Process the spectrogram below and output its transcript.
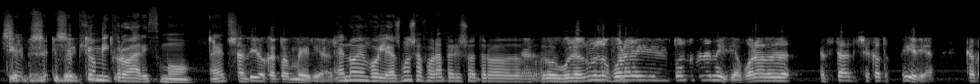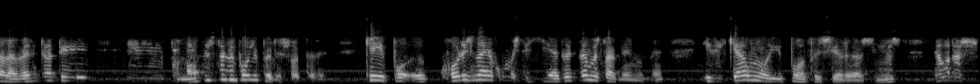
Σε, σε, πιο μικρό αριθμό, έτσι. Σε δύο εκατομμύρια. Ενώ ο εμβολιασμός αφορά περισσότερο... ο εμβολιασμός αφορά τον πλανήτη, αφορά 7 δισεκατομμύρια. Καταλαβαίνετε ότι οι πελάτες ήταν πολύ περισσότεροι και υπο... χωρίς να έχουμε στοιχεία, διότι δεν μας τα δίνουν, η δικιά μου υπόθεση εργασίας, έχοντας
